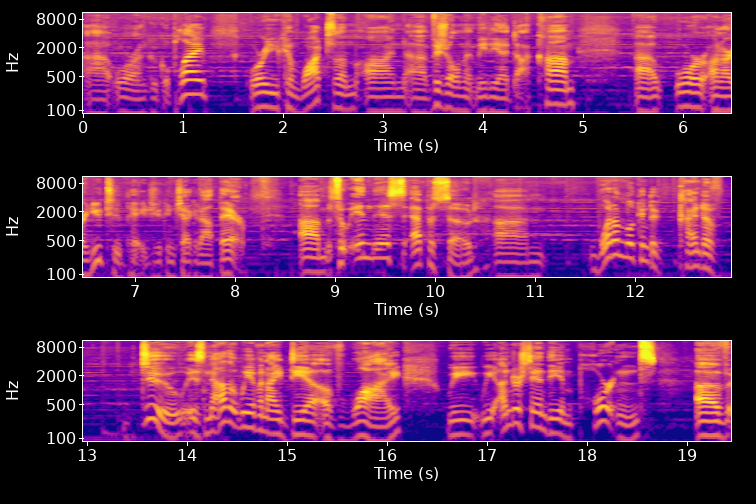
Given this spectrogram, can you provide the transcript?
uh, or on Google Play, or you can watch them on uh, visualelementmedia.com uh, or on our YouTube page. You can check it out there. Um, so, in this episode, um, what I'm looking to kind of do is now that we have an idea of why, we, we understand the importance of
